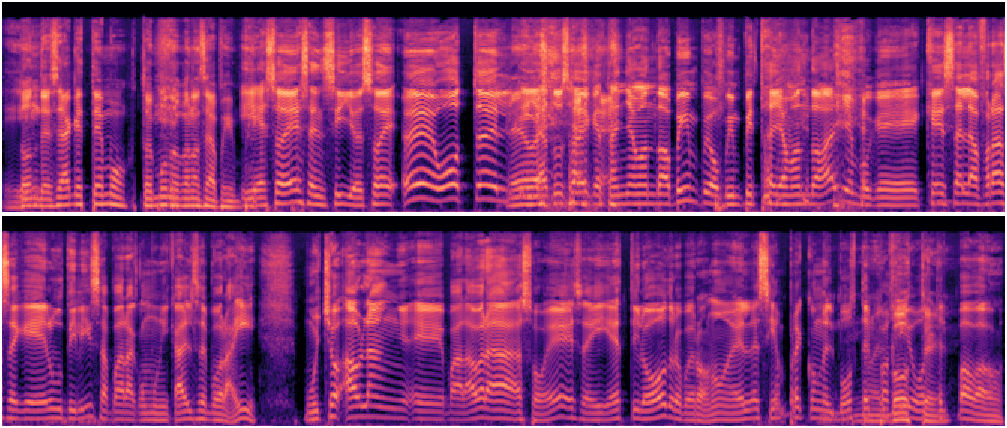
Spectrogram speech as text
Sí. donde sea que estemos, todo el mundo conoce a Pimpi. Y eso es sencillo, eso es, ¡eh, Buster! Eh, y ya tú sabes que están llamando a Pimpi o Pimpi está llamando a alguien, porque es que esa es la frase que él utiliza para comunicarse por ahí. Muchos hablan eh, palabras soeces y esto y lo otro, pero no, él es siempre con el el para arriba y. Buster para abajo.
